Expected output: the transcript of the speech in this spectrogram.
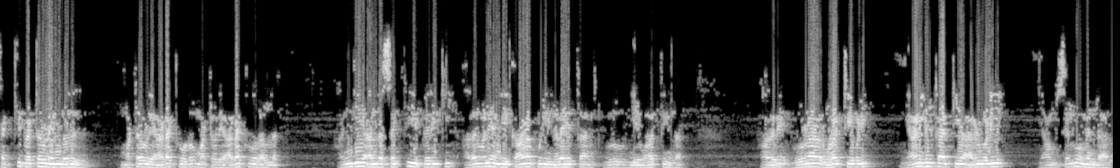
சக்தி பெற்றவள் என்பது மற்றவர்களை அடக்குவதோ மற்றதை அடக்குவது அல்ல. அங்கே அந்த சக்தியை பெருக்கி அதன் வழி அங்கே காணக்கூடிய நிலையைத்தான் குரு இங்கே உணர்த்துகின்றார். ஆகவே குருநாதர் உணர்த்தியபடி ஞானிகள் காட்டிய அருள்வழியில் யாம் செல்வோம் என்றால்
